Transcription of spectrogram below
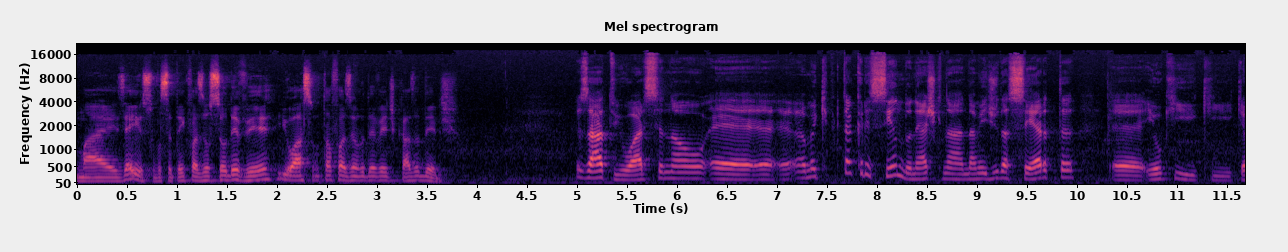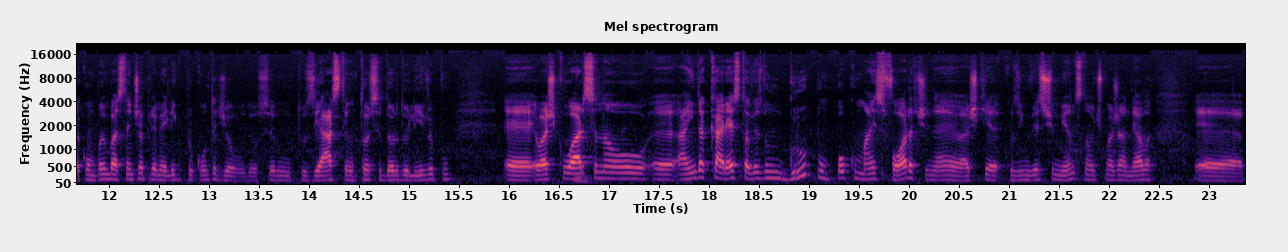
Mas é isso, você tem que fazer o seu dever e o Arsenal está fazendo o dever de casa deles. Exato, e o Arsenal é, é, é uma equipe que está crescendo, né? Acho que na, na medida certa, é, eu que, que, que, acompanho bastante a Premier League por conta de eu, de eu ser um entusiasta e um torcedor do Liverpool, é, eu acho que o Arsenal é, ainda carece talvez de um grupo um pouco mais forte, né? Eu acho que é, os investimentos na última janela é,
